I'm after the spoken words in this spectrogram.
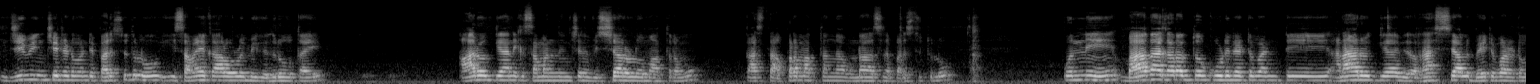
జీవించేటటువంటి పరిస్థితులు ఈ సమయకాలంలో మీకు ఎదురవుతాయి. ఆరోగ్యానికి సంబంధించిన విషయాలలో మాత్రము కాస్త అప్రమత్తంగా ఉండాల్సిన పరిస్థితులు. కొన్ని బాధాకరంతో కూడినటువంటి అనారోగ్య రహస్యాలు బయటపడటం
